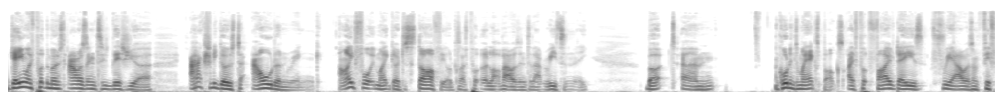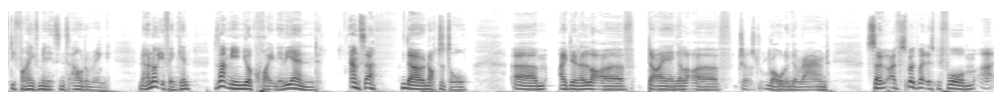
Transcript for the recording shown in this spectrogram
game I've put the most hours into this year actually goes to Elden Ring. I thought it might go to Starfield because I've put a lot of hours into that recently. But um, according to my Xbox, I've put five days, three hours, and 55 minutes into Elden Ring. Now, I know what you're thinking. Does that mean you're quite near the end? Answer no, not at all. Um, I did a lot of dying, a lot of just rolling around. So I've spoken about this before. I,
